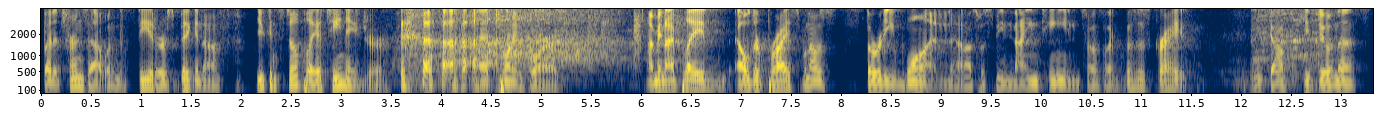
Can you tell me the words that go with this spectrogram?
but it turns out when the theater is big enough, you can still play a teenager at 24. I mean, I played Elder Price when I was 31 and I was supposed to be 19. So I was like, this is great. I'm gonna have to keep doing this.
